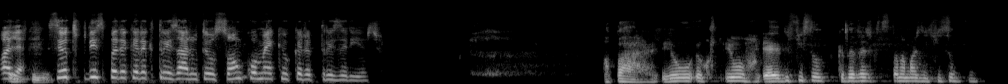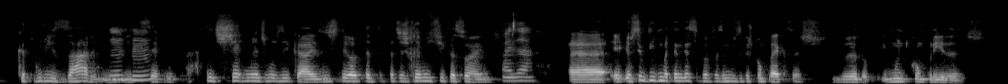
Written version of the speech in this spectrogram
Olha, se eu te pedisse para caracterizar o teu som, como é que o caracterizarias? Opa, eu, eu, eu, é difícil, cada vez que se torna mais difícil categorizar e, uhum. e de ser, há tantos segmentos musicais, existem tantas ramificações. Pois é. Uh, eu sempre tive uma tendência para fazer músicas complexas e muito compridas.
